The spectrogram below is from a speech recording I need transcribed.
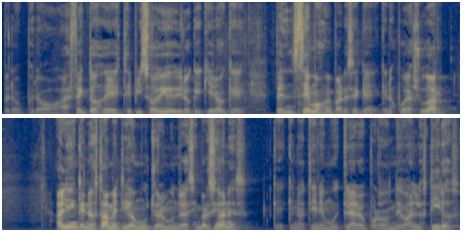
pero, pero, a efectos de este episodio y de lo que quiero que pensemos, me parece que, que nos puede ayudar. Alguien que no está metido mucho en el mundo de las inversiones, que, no tiene muy claro por dónde van los tiros,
